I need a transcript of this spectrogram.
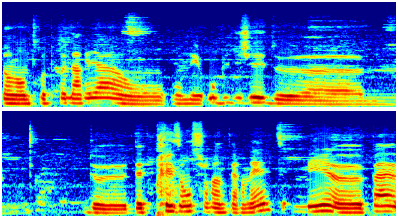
dans l'entrepreneuriat, on, est obligé de d'être présent sur Internet, mais euh, pas,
